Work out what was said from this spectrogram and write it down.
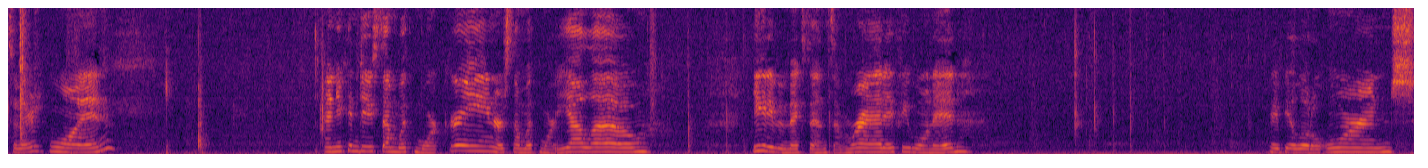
So there's one. And you can do some with more green or some with more yellow. You could even mix in some red if you wanted. Maybe a little orange.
